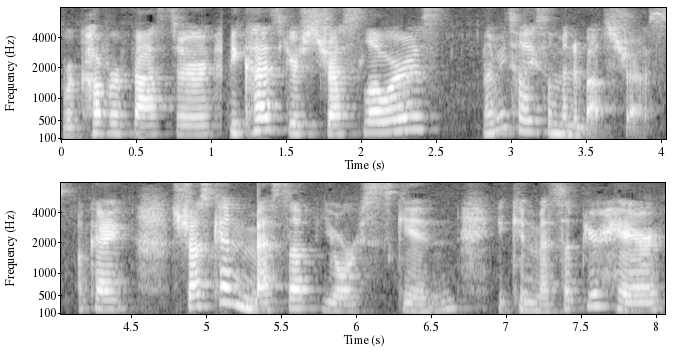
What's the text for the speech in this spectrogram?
recover faster. Because your stress lowers, let me tell you something about stress, okay? Stress can mess up your skin, it can mess up your hair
